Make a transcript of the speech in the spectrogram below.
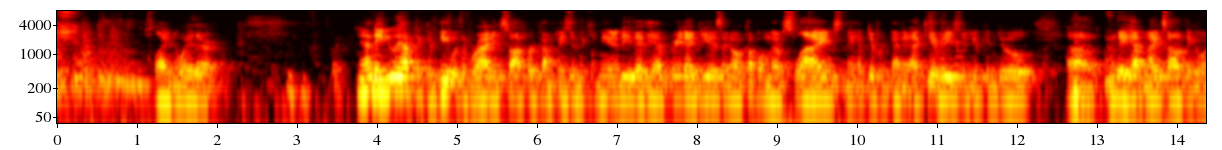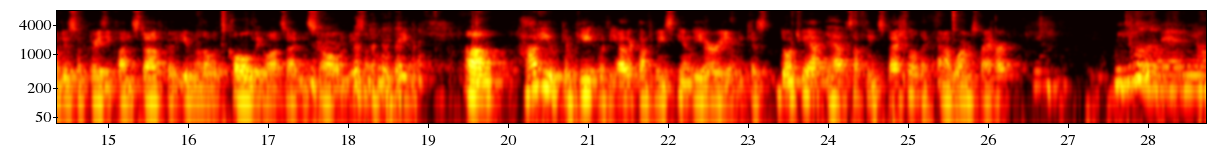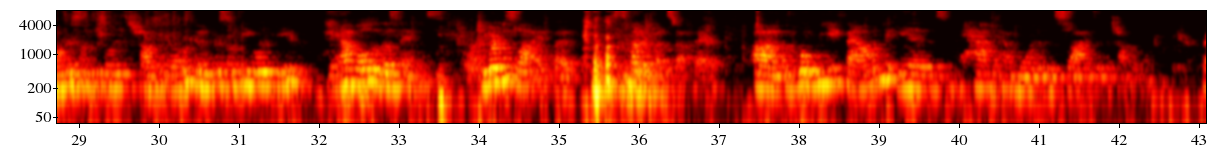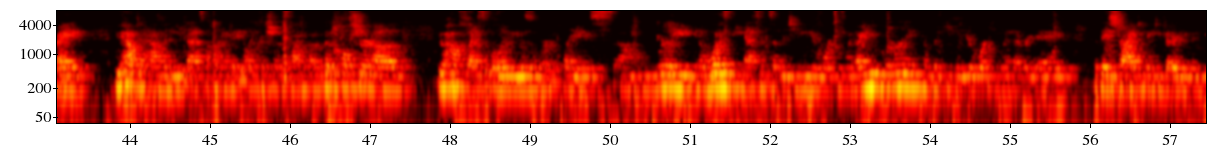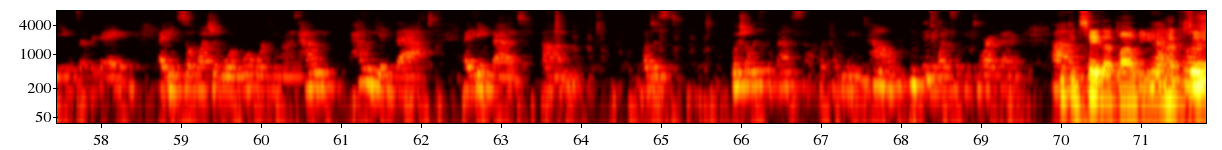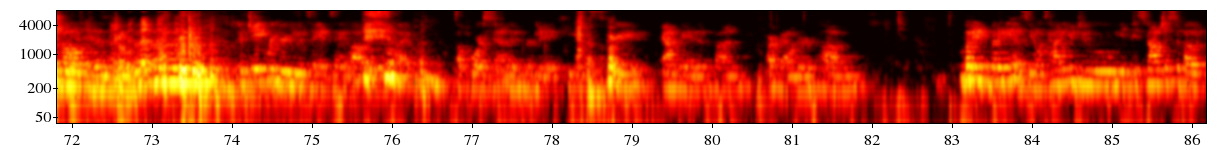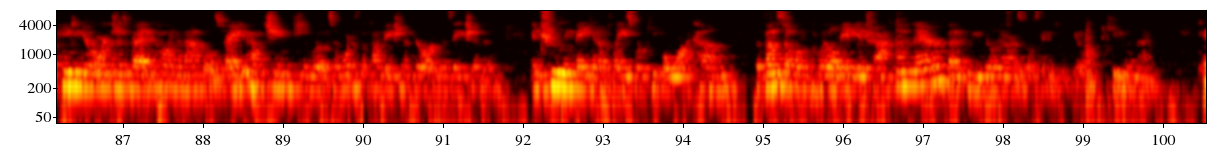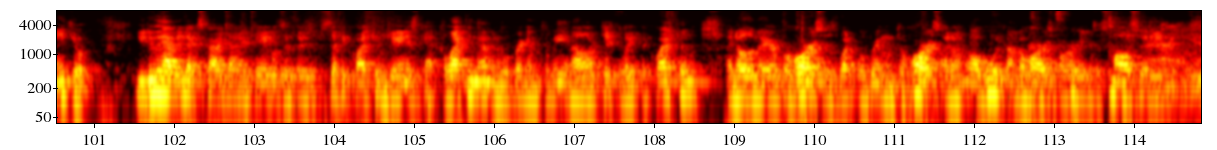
Sliding away there. Andy, you have to compete with a variety of software companies in the community that have great ideas. I know a couple of them have slides and they have different kind of activities that you can do. Uh, they have nights out, they go and do some crazy fun stuff, even though it's cold, they go outside in the snow and do something goofy. Um, how do you compete with the other companies in the area? Because don't you have to have something special that kind of warms my heart? We do a little bit, and you know, for some people it's chocolate milk, and for some people it's beer. We have both of those things. We don't have a slide, but some other fun stuff there. Um, what we found is you have to have more than the slides and the chocolate milk, right? You have to have the that's behind it, like Christian was talking about, the culture of you know, how flexible are you as a workplace? Um, really, you know, what is the essence of the team you're working with? Are you learning from the people you're working with every day? That they strive to make you better human beings every day. I think so much of what we're working on is how do we how do we give that? I think that um, I'll just Bushel is the best software company in town. Anyone is looking to work there. You Um, can say that loudly, you don't yeah, have to say it. Bushel quiet. is Yeah. the- If Jake were here, he would say it, say it loudly. I'm a poor stand-in for Jake. He is very animated and fun, our founder. Um, but it, but it is, you know, it's how do you do, it, it's not just about painting your oranges red and calling them apples, right? You have to change the roots and what is the foundation of your organization and, and truly make it a place where people want to come. The fun stuff will, maybe attract them there, but we really are as what's going to keep you, keep them there. Thank you. You do have index cards on your tables. If there's a specific question, Jane is collecting them and will bring them to me and I'll articulate the question. I know the mayor for Horace is what will bring them to Horace. I don't know who would come to Horace for it. It's a small city.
